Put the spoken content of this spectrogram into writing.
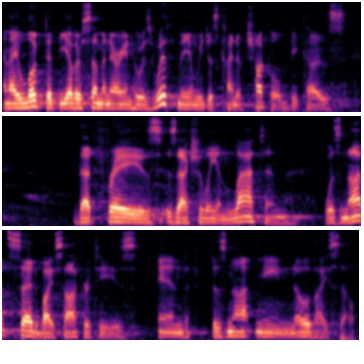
And I looked at the other seminarian who was with me, and we just kind of chuckled because that phrase is actually in Latin, was not said by Socrates, and does not mean know thyself.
